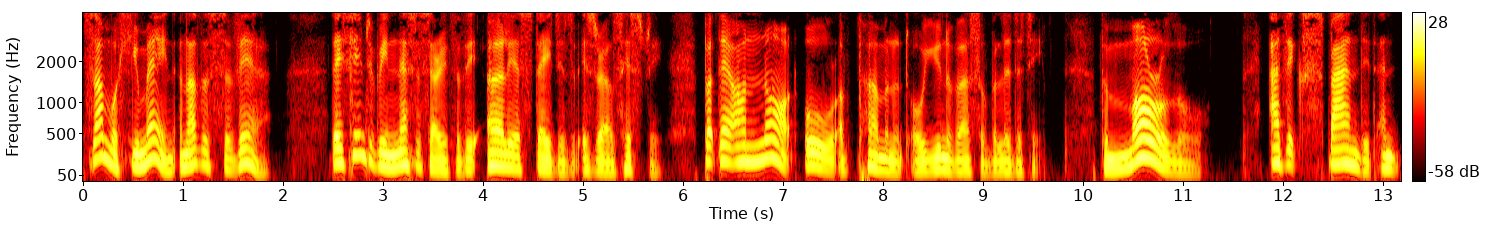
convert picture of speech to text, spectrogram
Some were humane and others severe. They seem to be necessary for the earlier stages of Israel's history, but they are not all of permanent or universal validity. The moral law, as expanded and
